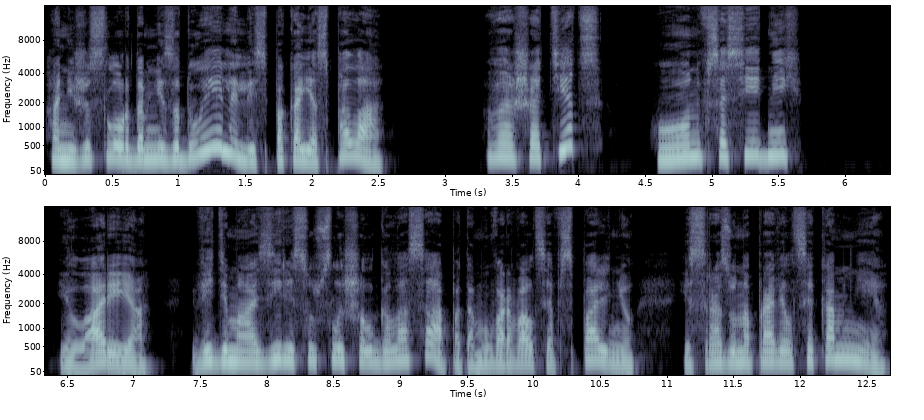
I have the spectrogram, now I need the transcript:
Они же с лордом не задуэлились, пока я спала». «Ваш отец?» «Он в соседней...» «Илария!» Видимо, Азирис услышал голоса, потому ворвался в спальню и сразу направился ко мне.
